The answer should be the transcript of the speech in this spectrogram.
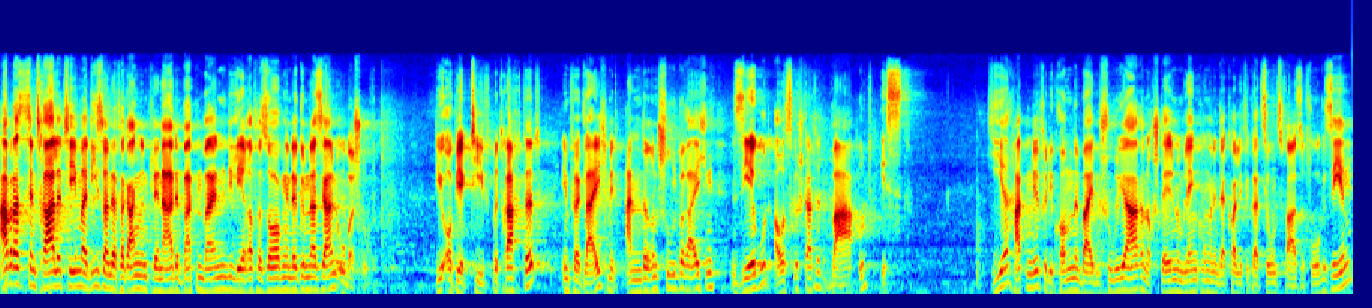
Aber das zentrale Thema dieser und der vergangenen Plenardebatten war nun die Lehrerversorgung in der gymnasialen Oberstufe, die objektiv betrachtet im Vergleich mit anderen Schulbereichen sehr gut ausgestattet war und ist. Hier hatten wir für die kommenden beiden Schuljahre noch Stellenumlenkungen in der Qualifikationsphase vorgesehen.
